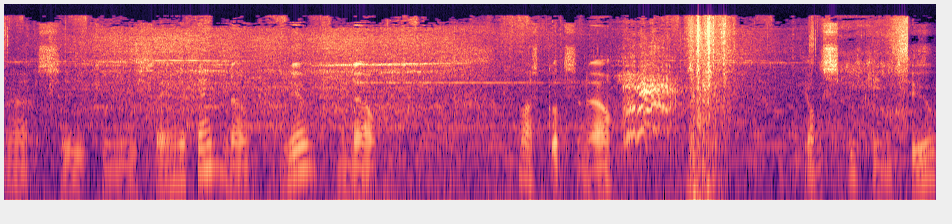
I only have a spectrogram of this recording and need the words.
Let's see, can you say anything? No. You? No. Well, that's good to know. Beyond speaking to.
